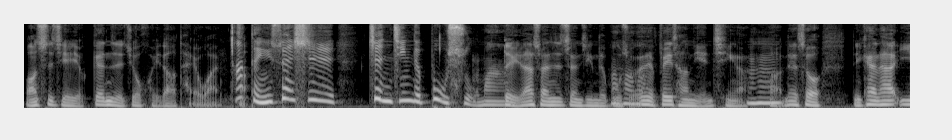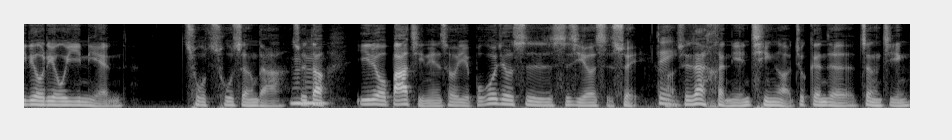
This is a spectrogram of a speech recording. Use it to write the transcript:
王世杰也跟着就回到台湾。他等于算是郑经的部署吗？对，他算是郑经的部署，哦、而且非常年轻啊。嗯、啊，那时候你看他一六六一年。出出生的啊，所以到一六八几年的时候，也不过就是十几二十岁，对、啊，所以他很年轻啊，就跟着郑经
